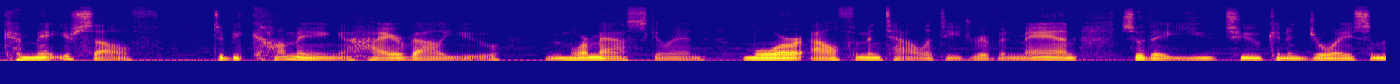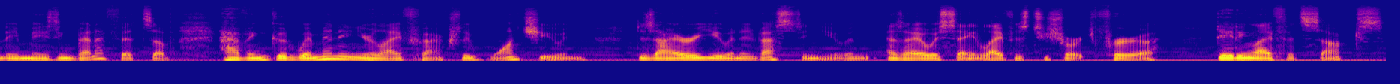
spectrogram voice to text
commit yourself to becoming a higher value, more masculine, more alpha mentality driven man so that you too can enjoy some of the amazing benefits of having good women in your life who actually want you and desire you and invest in you. And as I always say, life is too short for a dating life that sucks,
